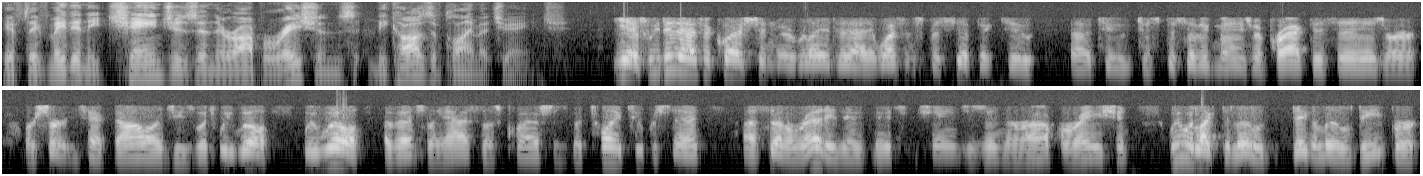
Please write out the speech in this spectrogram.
if they've made any changes in their operations because of climate change. Yes, we did ask a question related to that. It wasn't specific to uh, to to specific management practices or or certain technologies, which we will we will eventually ask those questions. But 22 percent uh, said already they've made some changes in their operation. We would like to little dig a little deeper.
